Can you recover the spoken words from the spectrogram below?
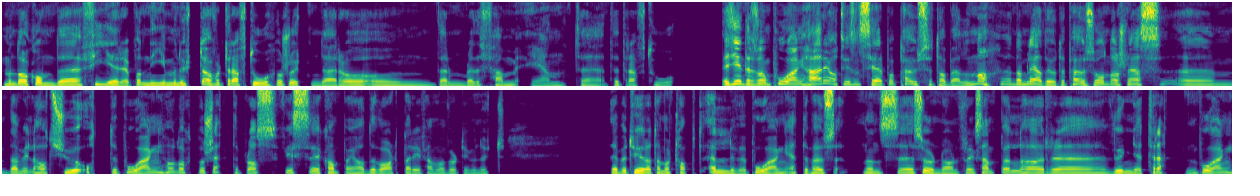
men da kom det fire på ni minutter for treff to på slutten der, og, og dermed ble det 5-1 til, til treff to. Et interessant poeng her er at hvis en ser på pausetabellen, da, de leder jo til pause, Åndalsnes. Ehm, de ville hatt 28 poeng og lagt på sjetteplass hvis kampene hadde vart bare i 45 minutter. Det betyr at de har tapt 11 poeng etter pause, mens eh, Surndalen f.eks. har eh, vunnet 13 poeng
